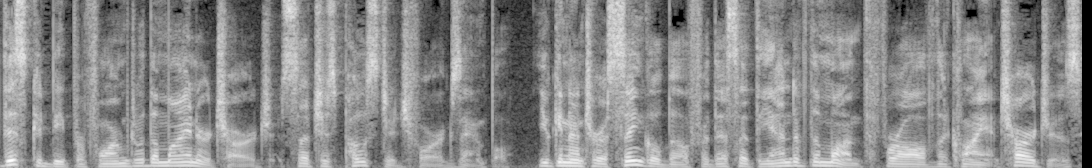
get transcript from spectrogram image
This could be performed with a minor charge, such as postage for example. You can enter a single bill for this at the end of the month for all of the client charges,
